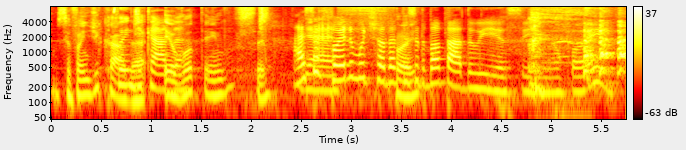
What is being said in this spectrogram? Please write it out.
Você foi indicada. Fui indicada. Eu votei em você. Você Yes. foi no Multishow, deve Foi. ter sido babado ir, assim, não foi?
